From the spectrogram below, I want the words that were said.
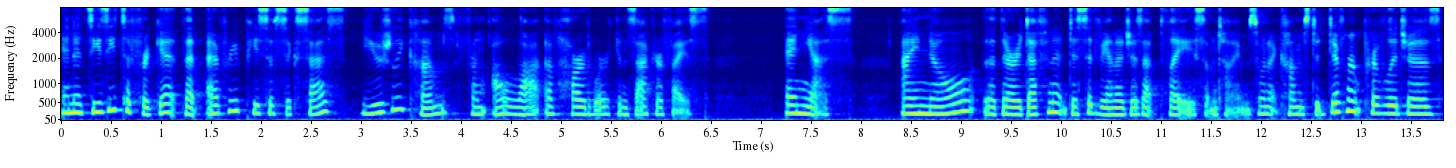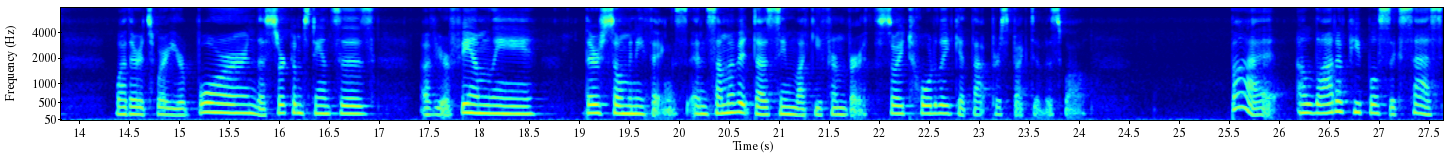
And it's easy to forget that every piece of success usually comes from a lot of hard work and sacrifice. And yes, I know that there are definite disadvantages at play sometimes when it comes to different privileges, whether it's where you're born, the circumstances of your family. There's so many things, and some of it does seem lucky from birth. So I totally get that perspective as well. But a lot of people's success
